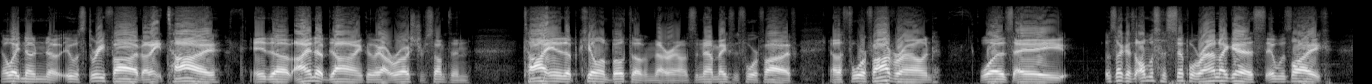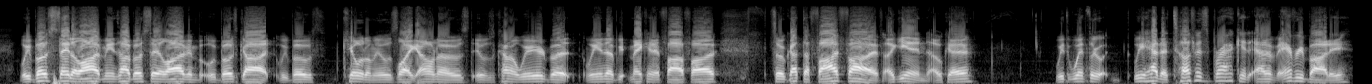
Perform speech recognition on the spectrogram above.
no wait, no no, it was three five. I think Ty ended up. I ended up dying because I got rushed or something. Ty ended up killing both of them that round, so now it makes it four or five. Now the four or five round was a, it was like a, almost a simple round, I guess. It was like, we both stayed alive, me and Ty both stayed alive, and we both got, we both killed them. It was like, I don't know, it was, it was kind of weird, but we ended up making it 5-5. So we got the 5-5, again, okay? We went through, we had the toughest bracket out of everybody.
